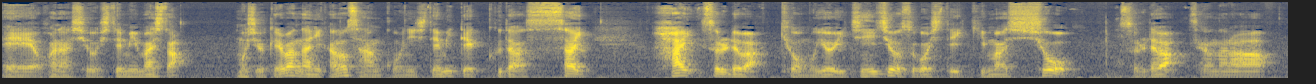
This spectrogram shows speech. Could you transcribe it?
えー、お話をしてみました。もしよければ何かの参考にしてみてください。はい、それでは今日も良い一日を過ごしていきましょう。それでは、さようなら。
